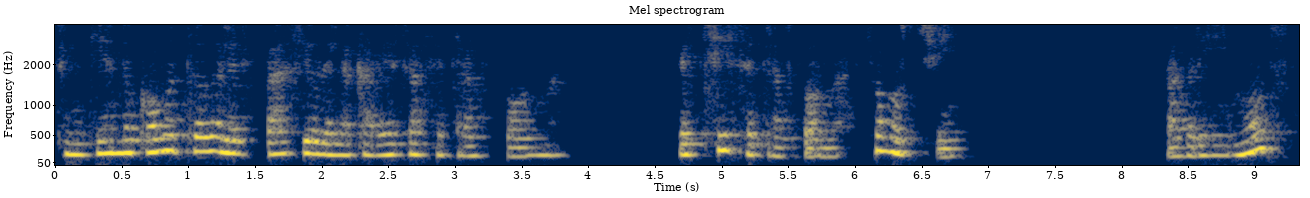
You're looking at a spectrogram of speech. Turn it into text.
Sintiendo cómo todo el espacio de la cabeza se transforma. El chi se transforma. Somos chi. Abrimos.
